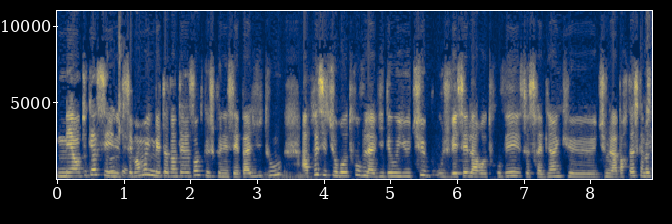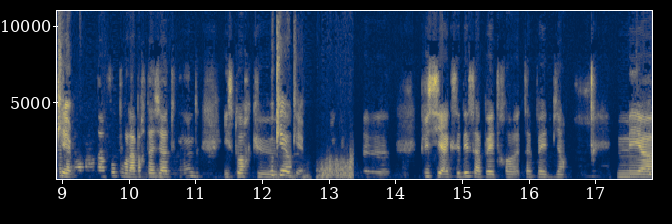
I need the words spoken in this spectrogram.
Mais en tout cas, c'est vraiment une méthode intéressante que je connaissais pas du tout. Après, si tu retrouves la vidéo YouTube où je vais essayer de la retrouver, ce serait bien que tu me la partages comme okay. ça, d'infos pour la partager à tout le monde, histoire que bah, euh, puisse y accéder. Ça peut être, euh, ça peut être bien. Mais euh,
